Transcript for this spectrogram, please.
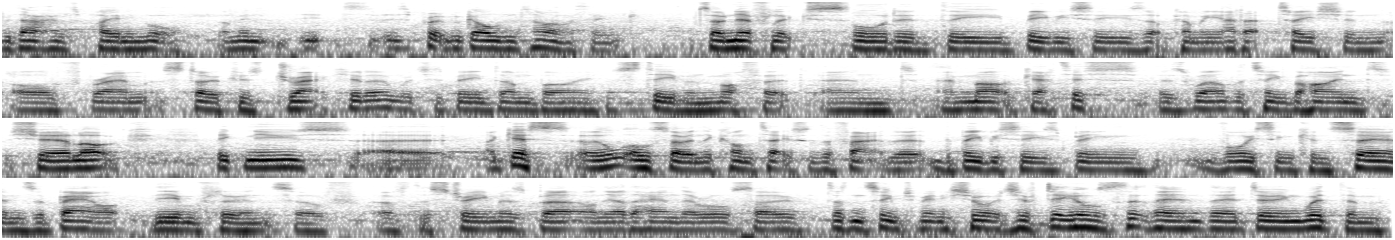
without having to pay any more. I mean, it's it's a bit of a golden time, I think. So Netflix boarded the BBC's upcoming adaptation of Bram Stoker's Dracula, which is being done by Steven Moffat and, and Mark Gatiss as well, the team behind Sherlock. Big news, uh, I guess also in the context of the fact that the BBC's been voicing concerns about the influence of, of the streamers, but on the other hand, there also doesn't seem to be any shortage of deals that they're, they're doing with them.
